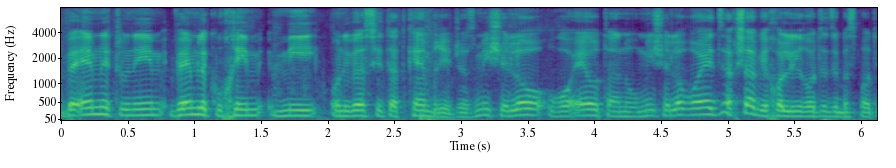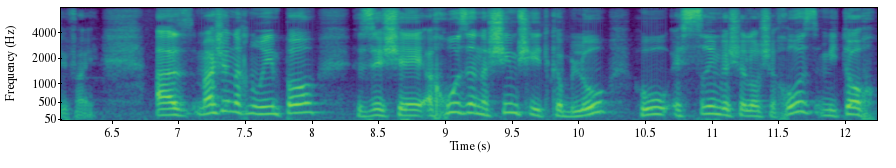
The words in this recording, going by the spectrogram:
והם נתונים, והם לקוחים מאוניברסיטת קמברידג'. אז מי שלא רואה אותנו, מי שלא רואה את זה עכשיו, יכול לראות את זה בספוטיפיי. אז מה שאנחנו רואים פה, זה שאחוז הנשים שהתקבלו הוא 23 אחוז, מתוך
